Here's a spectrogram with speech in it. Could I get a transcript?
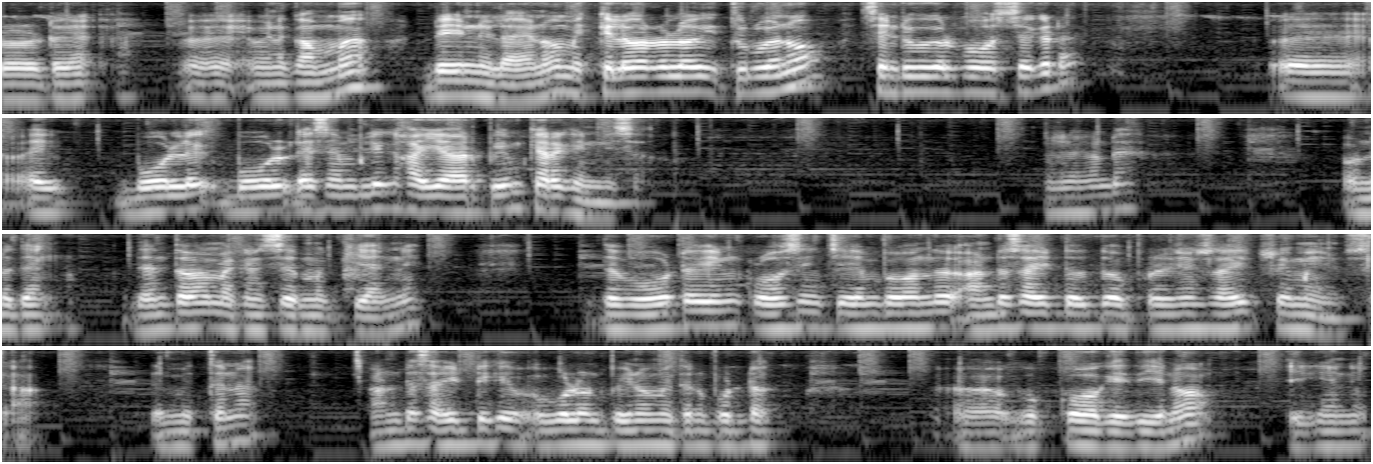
වලට වෙනකම්ම ඩ්‍රේන් වෙලා යනවා. මේ කෙලවර වල ඉතුරු වෙනවා සෙන්ට්‍රිෆියුගල් ෆෝස් එකට. Ball ball assembly high RPM කැරගෙන් නිසා. ට ඔන්න දැන් දැන්තම මැකනිසම කියන්නේ. The water in closing chamber on the underside of the operation side remains. දැන් මෙතන අන්ඩ සයිඩ් එක ඔගොලොන් පේනවා මෙතන පොඩ්ඩක් බොක්කෝ වගේ තියෙනවා. ඒ කියන්නේ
